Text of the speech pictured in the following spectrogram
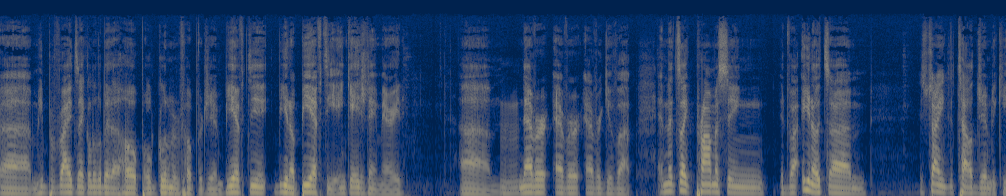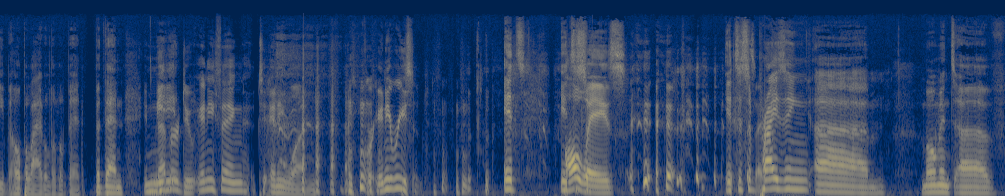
Um, he provides like a little bit of hope, a glimmer of hope for Jim. BFD, you know, BFD, engaged ain't married. Um, never, ever, ever give up, and that's like promising advice. You know, it's um, he's trying to tell Jim to keep hope alive a little bit, but then immediately Never do anything to anyone for any reason. it's, it's a Always. it's a surprising um, moment of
